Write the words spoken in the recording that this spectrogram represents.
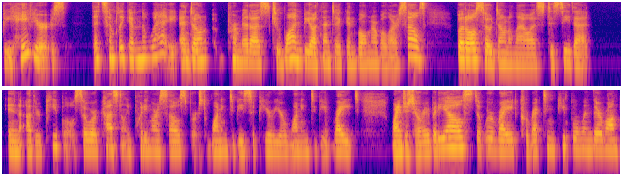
behaviors that simply get in the way and don't permit us to, one, be authentic and vulnerable ourselves, but also don't allow us to see that in other people. So we're constantly putting ourselves first, wanting to be superior, wanting to be right, wanting to show everybody else that we're right, correcting people when they're wrong,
